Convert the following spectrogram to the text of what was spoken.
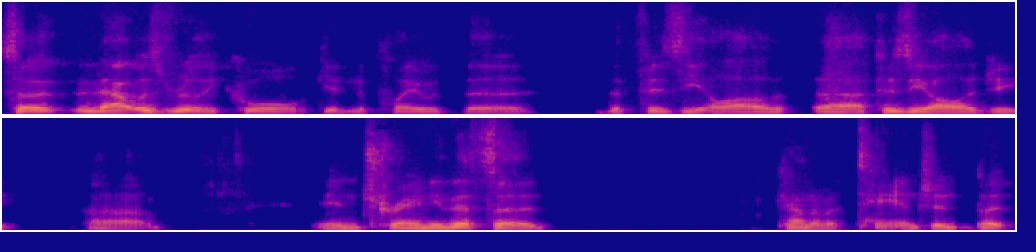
so that was really cool getting to play with the the physio- uh, physiology uh, in training. That's a kind of a tangent, but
